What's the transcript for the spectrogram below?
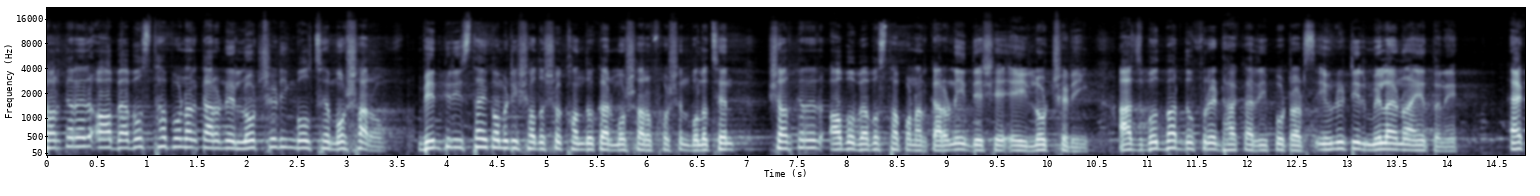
সরকারের অব্যবস্থাপনার কারণে লোডশেডিং বলছে মোশারফ বিএনপির স্থায়ী কমিটির সদস্য খন্দকার মোশারফ হোসেন বলেছেন, সরকারের অবব্যবস্থাপনার কারণেই দেশে এই লোডশেডিং। আজ বুধবার দুপুরে ঢাকা রিপোর্টার্স ইউনিটির মিলনায়তনে এক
